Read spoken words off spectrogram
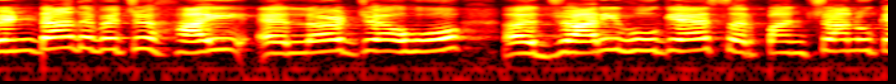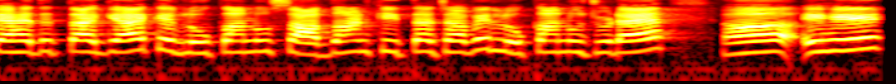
ਪਿੰਡਾਂ ਦੇ ਵਿੱਚ ਹਾਈ ਅਲਰਟ ਜੋ ਹੈ ਉਹ ਜਾਰੀ ਹੋ ਗਿਆ ਹੈ। ਸਰਪੰਚਾਂ ਨੂੰ ਕਹਿ ਦਿੱਤਾ ਗਿਆ ਕਿ ਲੋਕਾਂ ਨੂੰ ਸਾਵਧਾਨ ਕੀਤਾ ਜਾਵੇ। ਲੋਕਾਂ ਨੂੰ ਜਿਹੜਾ ਹੈ ਇਹ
